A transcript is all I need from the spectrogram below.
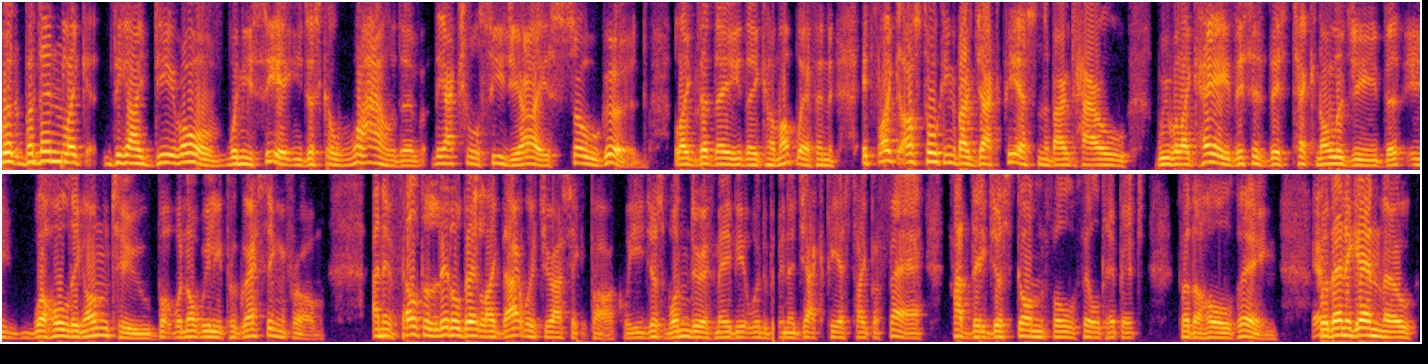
but but then like the idea of when you see it you just go wow the the actual cgi is so good like that they they come up with. And it's like us talking about jack pierce and about how we were like hey this is this technology that we're holding on to but we're not really progressing from and it felt a little bit like that with Jurassic Park, where you just wonder if maybe it would have been a Jack Pierce type affair had they just gone full Phil Tippett for the whole thing. Yeah. But then again, though,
